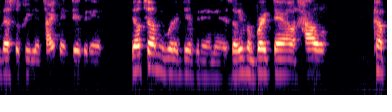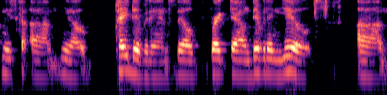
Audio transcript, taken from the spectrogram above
investopedia and type in dividend they'll tell me what a dividend is they'll even break down how companies um, you know pay dividends. They'll break down dividend yields um,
